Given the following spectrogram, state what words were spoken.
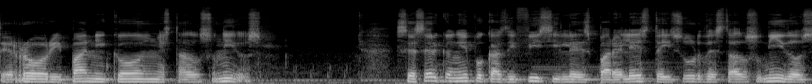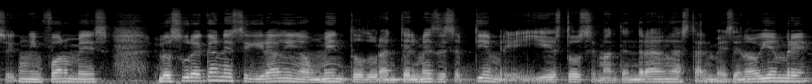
Terror y pánico en Estados Unidos. Se acercan épocas difíciles para el este y sur de Estados Unidos. Según informes, los huracanes seguirán en aumento durante el mes de septiembre y estos se mantendrán hasta el mes de noviembre,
